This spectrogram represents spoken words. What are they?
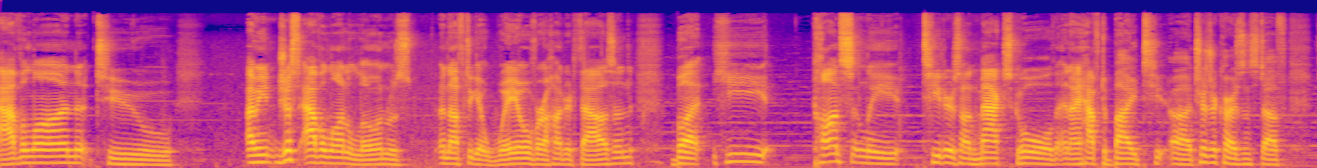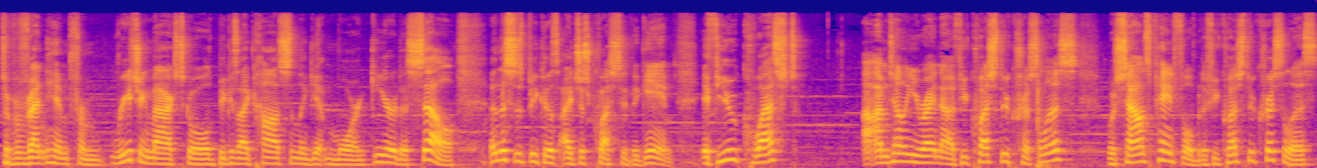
Avalon to I mean just Avalon alone was enough to get way over a hundred thousand but he constantly teeters on max gold and I have to buy uh, treasure cards and stuff to prevent him from reaching max gold because I constantly get more gear to sell. And this is because I just quested the game. If you quest I'm telling you right now if you quest through Khrysalis which sounds painful, but if you quest through Khrysalis,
